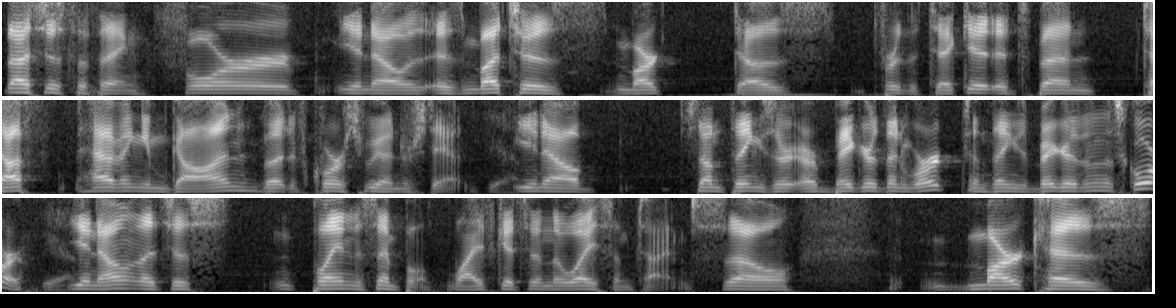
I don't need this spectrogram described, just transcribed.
That's just the thing. For, you know, as much as Mark does for the ticket, it's been tough having him gone, but of course we understand. Yeah. You know, some things are, are, bigger than work, some things are bigger than the score. Yeah. You know, that's just plain and simple. Life gets in the way sometimes. So Mark has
